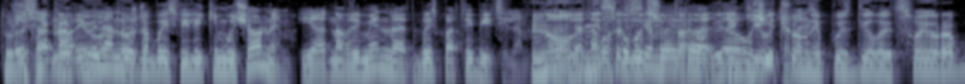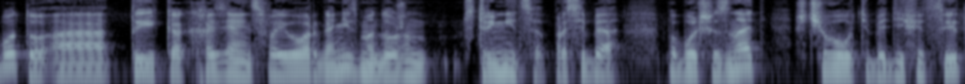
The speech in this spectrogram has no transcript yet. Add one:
Тоже То есть одновременно нужно быть великим ученым и одновременно быть потребителем. Но для не того, совсем чтобы так. Это Великий учитывать. ученый пусть делает свою работу, а ты, как хозяин своего организма, должен стремиться про себя побольше знать, с чего у тебя дефицит,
